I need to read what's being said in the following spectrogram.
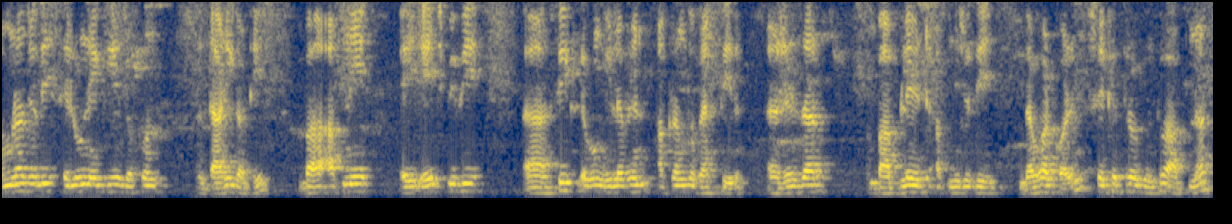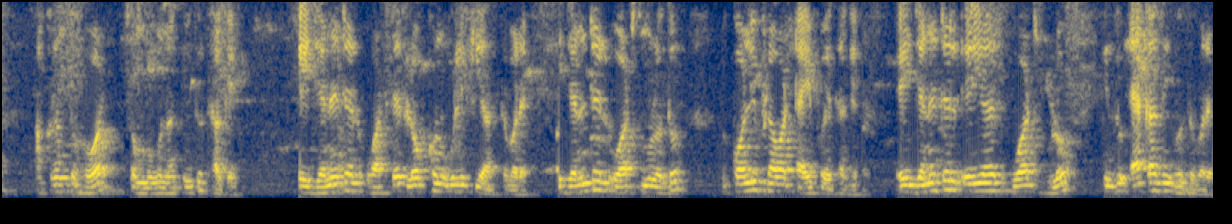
আমরা যদি সেলুনে গিয়ে যখন দাড়ি কাটি বা আপনি এই এইচপিভি সিক্স এবং ইলেভেন আক্রান্ত ব্যক্তির রেজার বা ব্লেড আপনি যদি ব্যবহার করেন, সেক্ষেত্রেও কিন্তু আপনার আক্রান্ত হওয়ার সম্ভাবনা কিন্তু থাকে। এই জেনেটাল ওয়ার্ডসের লক্ষণগুলি কী আসতে পারে? এই জেনেটাল ওয়ার্ডস মূলত কলিফ্লাওয়ার টাইপ হয়ে থাকে। এই জেনেটাল এরিয়ার ওয়ার্ডসগুলো কিন্তু একাধিক হতে পারে।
